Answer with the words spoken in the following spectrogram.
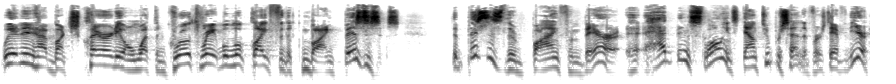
We didn't have much clarity on what the growth rate will look like for the combined businesses the business they're buying from Bayer had been slowing. It's down 2% in the first half of the year.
